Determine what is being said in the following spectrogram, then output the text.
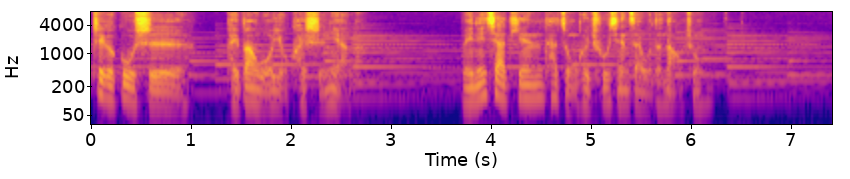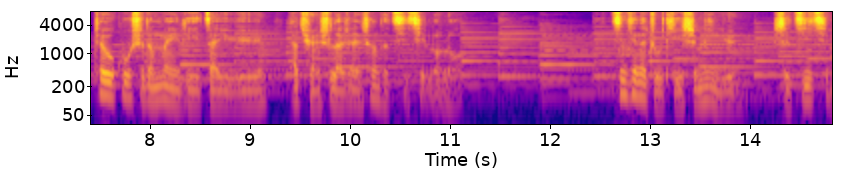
这个故事陪伴我有快十年了。每年夏天，它总会出现在我的脑中。这个故事的魅力在于，它诠释了人生的起起落落。今天的主题是命运，是激情，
